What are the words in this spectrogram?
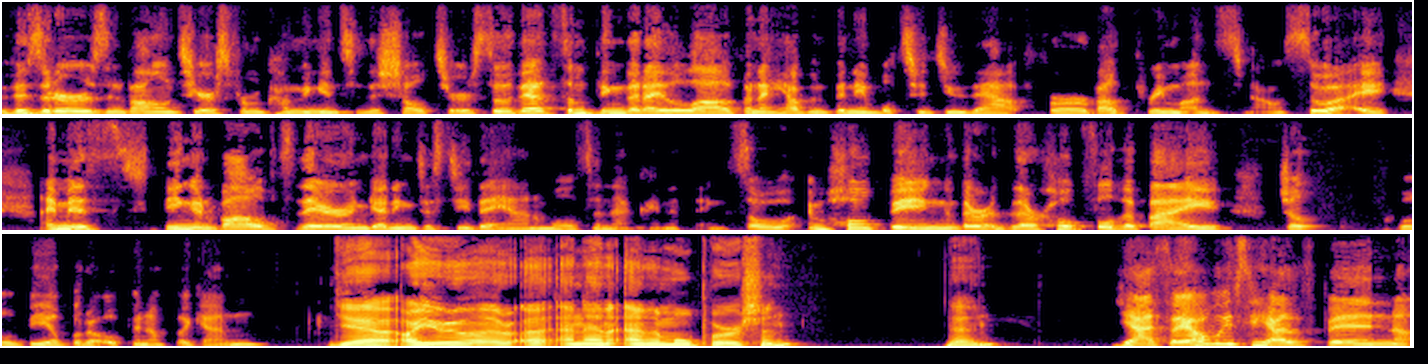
visitors and volunteers from coming into the shelter. So that's something that I love, and I haven't been able to do that for about three months now. So I, I miss being involved there and getting to see the animals and that kind of thing. So I'm hoping they're they're hopeful that by July we'll be able to open up again. Yeah, are you a, a, an animal person then? Yes, I always have been.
